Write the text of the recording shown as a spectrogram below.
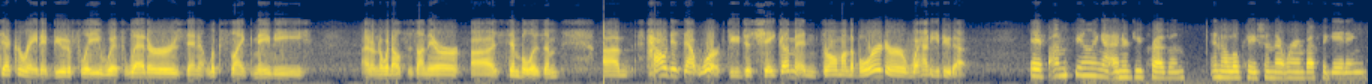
decorated beautifully with letters, and it looks like maybe I don't know what else is on there, uh, symbolism. Um, how does that work? Do you just shake them and throw them on the board, or how do you do that? If I'm feeling an energy presence in a location that we're investigating,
